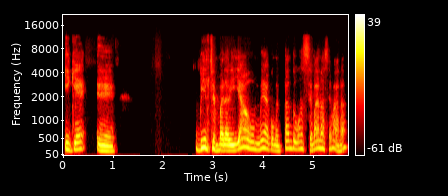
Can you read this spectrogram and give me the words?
Y que eh, Vilches maravillado, me comentando bueno, semana a semana,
